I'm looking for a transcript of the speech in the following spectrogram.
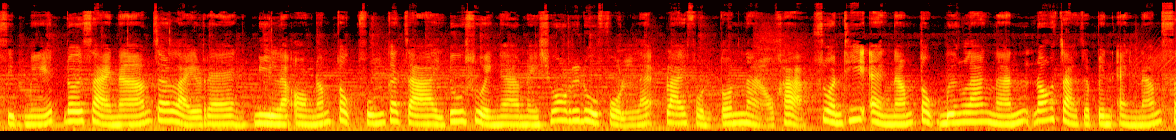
30 เมตร โดยสายน้ำจะไหลแรง มีละอองน้ำตกฟุ้งกระจายดูสวยงามในช่วงฤดูฝนและปลายฝนต้นหนาวค่ะ ส่วนที่แอ่งน้ำตกเบื้องล่างนั้น นอกจากจะเป็นแอ่งน้ำใส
